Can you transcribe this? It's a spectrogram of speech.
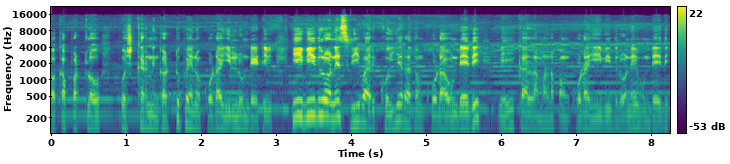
ఒకప్పట్లో పుష్కరిణి గట్టుపైన కూడా ఇల్లుండేటివి. ఈ వీధిలోనే శ్రీవారి కొయ్య రథం కూడా ఉండేది. వెయ్యి కాళ్ళ మండపం కూడా ఈ వీధిలోనే ఉండేది.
